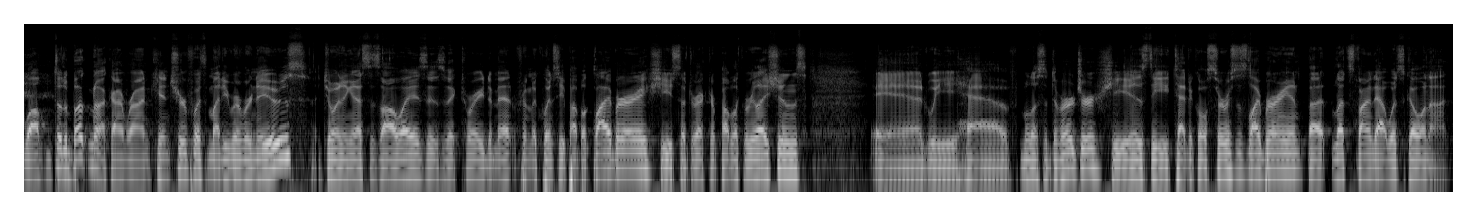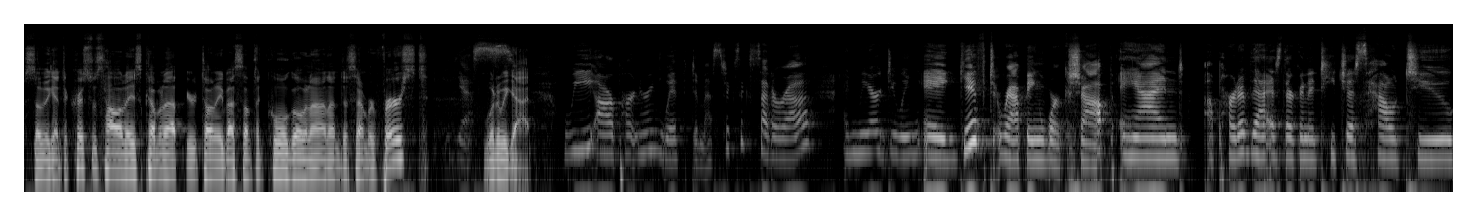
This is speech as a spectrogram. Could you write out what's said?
Welcome to the Book Nook. I'm Ron Kinscherf with Muddy River News. Joining us, as always, is Victoria DeMent from the Quincy Public Library. She's the Director of Public Relations. And we have Melissa DeVerger. She is the Technical Services Librarian. But let's find out what's going on. So we got the Christmas holidays coming up. You're telling me about something cool going on on December 1st. Yes. What do we got? We are partnering with Domestics Etc. and we are doing a gift wrapping workshop. And a part of that is they're going to teach us how to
